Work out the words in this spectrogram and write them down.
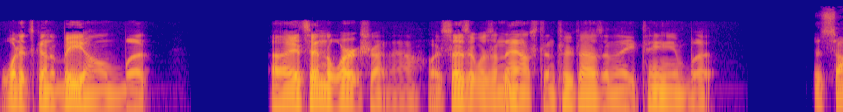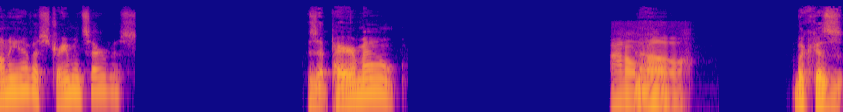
what it's going to be on, but uh, it's in the works right now. Well, it says it was announced in 2018, but Does Sony have a streaming service? Is it Paramount? I don't No. know. Because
